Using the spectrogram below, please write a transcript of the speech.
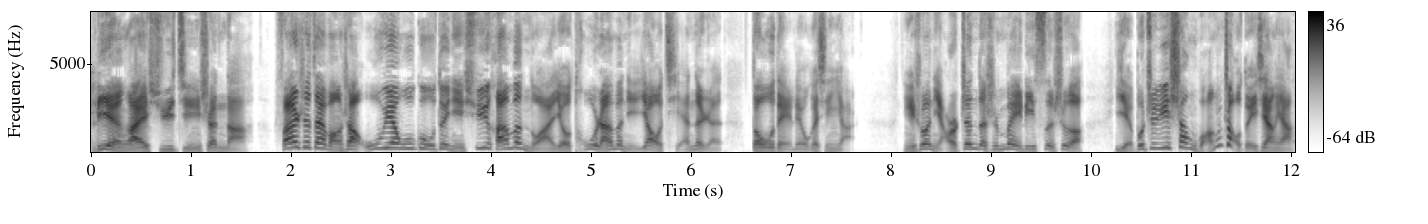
恋爱需谨慎呐！凡是在网上无缘无故对你嘘寒问暖，又突然问你要钱的人，都得留个心眼儿。你说你要是真的是魅力四射，也不至于上网找对象呀。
